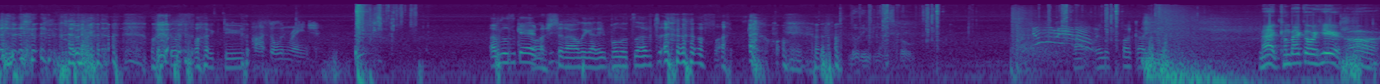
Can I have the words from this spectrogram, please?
Oh shit! what the fuck, dude? Hostile in range. I'm so scared. Oh shit, I only got eight bullets left. Oh, fuck. Loading glass bolt. Matt, where the fuck are you? Matt, come back over here. Oh.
